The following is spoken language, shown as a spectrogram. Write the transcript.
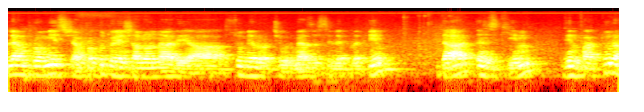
le-am promis și am făcut o eșalonare a sumelor ce urmează să le plătim, dar, în schimb, din factura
